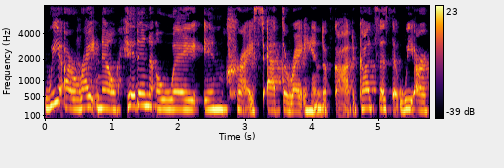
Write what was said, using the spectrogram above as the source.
we are right now hidden away in Christ at the right hand of God. God says that we are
